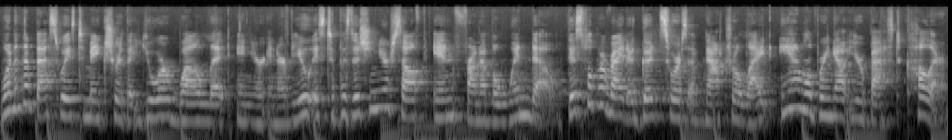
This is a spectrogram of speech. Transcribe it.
One of the best ways to make sure that you're well lit in your interview is to position yourself in front of a window. This will provide a good source of natural light and will bring out your best color.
